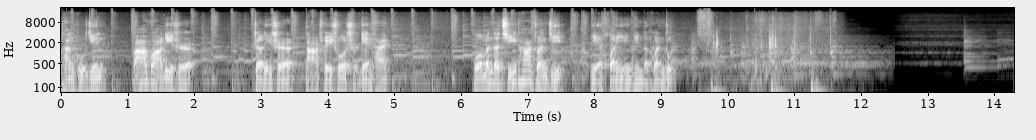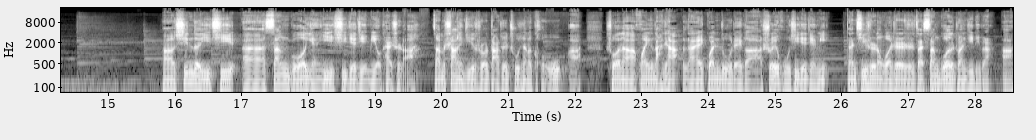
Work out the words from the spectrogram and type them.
谈古今，八卦历史。这里是大锤说史电台。我们的其他专辑也欢迎您的关注。好，新的一期呃《三国演义》细节解密又开始了啊！咱们上一集的时候，大锤出现了口误啊，说呢欢迎大家来关注这个《水浒细节解密》，但其实呢，我这是在三国的专辑里边啊。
